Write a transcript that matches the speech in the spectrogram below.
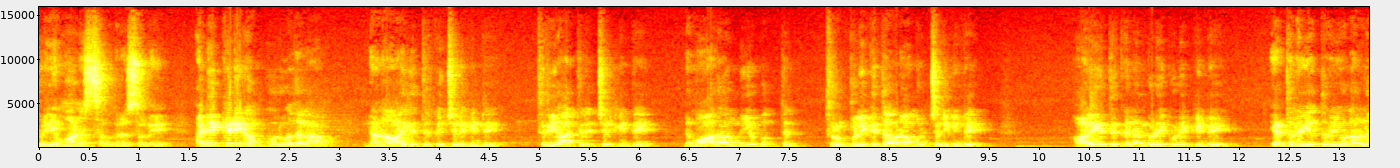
பிரியமான சகோதர சொல்லே அடிக்கடி நாம் கூறுவதெல்லாம் நான் ஆலயத்திற்கு செல்கின்றேன் திரியாத்திரை செல்கின்றேன் இந்த மாதாவுடைய பக்தன் திருப்பலிக்கு தவறாமல் செல்கின்றேன் ஆலயத்துக்கு நன்கொடை கொடுக்கின்றேன் எத்தனை எத்தனையோ நல்ல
